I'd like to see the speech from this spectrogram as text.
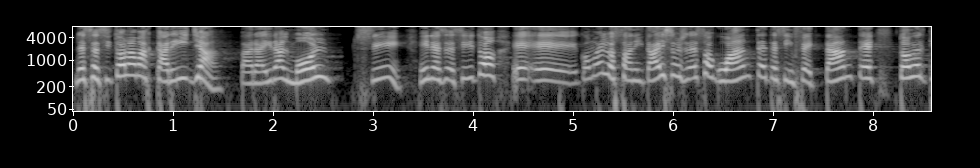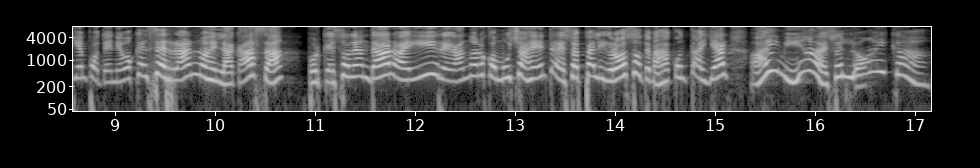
Necesito la mascarilla para ir al mall. Sí, y necesito, eh, eh, ¿cómo es? Los sanitizers, esos guantes, desinfectantes, todo el tiempo. Tenemos que encerrarnos en la casa porque eso de andar ahí regándonos con mucha gente, eso es peligroso, te vas a contagiar. Ay, mía, eso es lógica.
